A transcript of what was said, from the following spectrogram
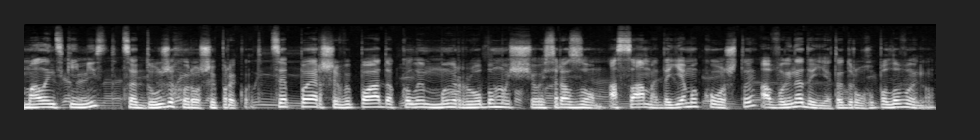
Малинський міст це дуже хороший приклад. Це перший випадок, коли ми робимо щось разом, а саме даємо кошти, а ви надаєте другу половину.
